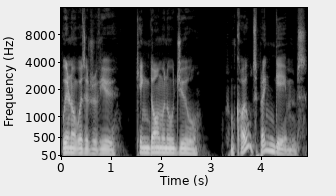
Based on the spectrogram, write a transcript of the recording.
We're Not Wizards Review Kingdomino Duel from Coiled Spring Games.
